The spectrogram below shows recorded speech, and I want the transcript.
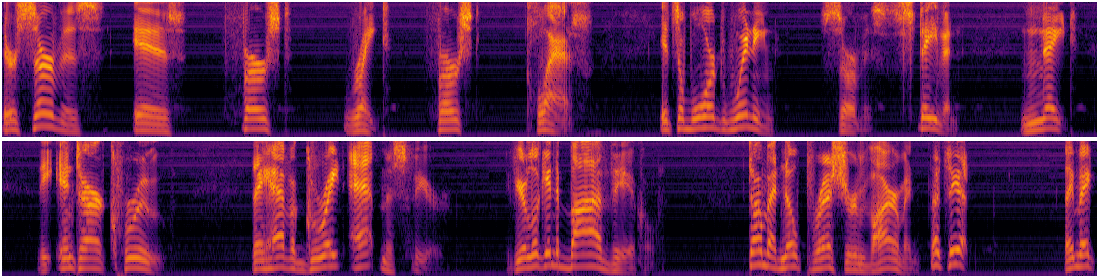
Their service is first rate, first class. It's award winning service. Stephen, Nate, the entire crew. They have a great atmosphere. If you're looking to buy a vehicle, talking about no pressure environment. That's it. They make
